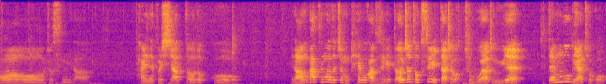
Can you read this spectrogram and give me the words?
어, 좋습니다. 파인애플 씨앗도 얻었고 나무 같은 것도 좀 캐고 가도 되겠다. 어, 저 독수리 있다. 저거. 저 뭐야? 저 위에 저 뗏목이야, 저거.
